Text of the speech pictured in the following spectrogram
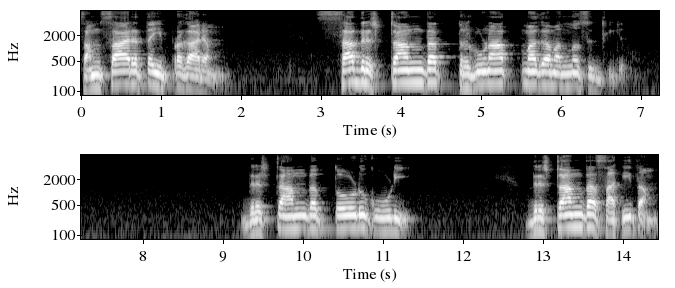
സംസാരത്തെ ഇപ്രകാരം. സദൃഷ്ടാന്ത ത്രിഗുണാത്മകമെന്ന് സിദ്ധിക്കുന്നു. ദൃഷ്ടാന്തത്തോടുകൂടി ദൃഷ്ടാന്ത സഹിതം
